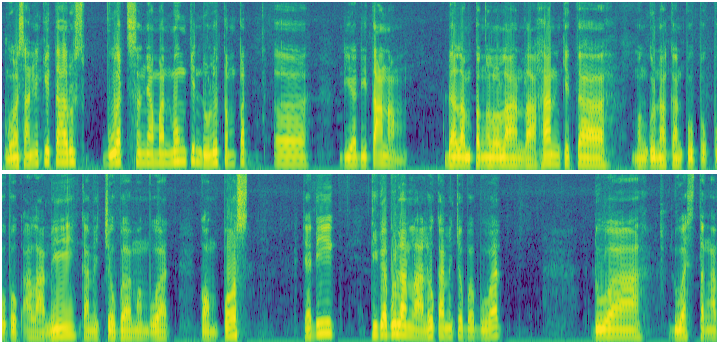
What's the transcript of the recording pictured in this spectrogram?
Bahwasanya kita harus buat senyaman mungkin dulu tempat uh, dia ditanam. Dalam pengelolaan lahan kita menggunakan pupuk-pupuk alami. Kami coba membuat kompos. Jadi tiga bulan lalu kami coba buat dua dua setengah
